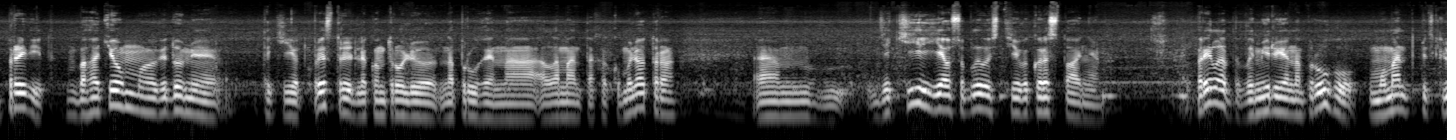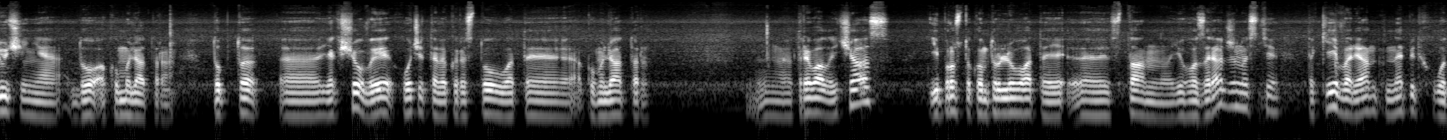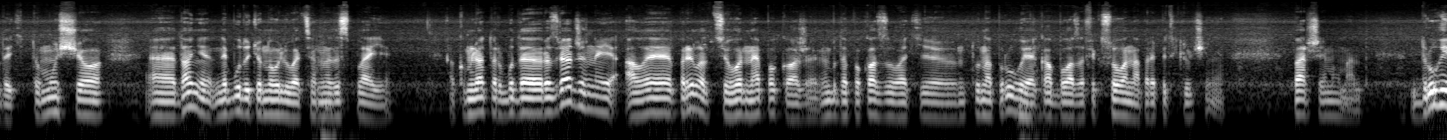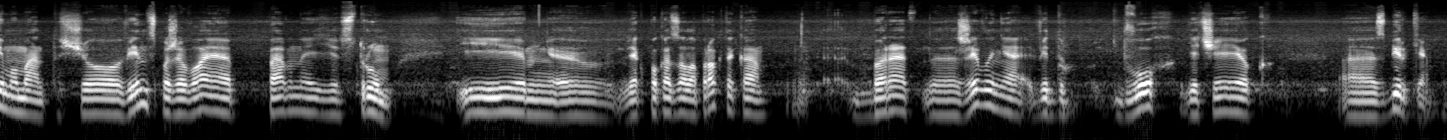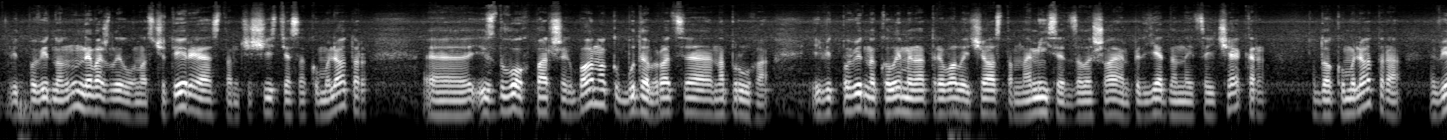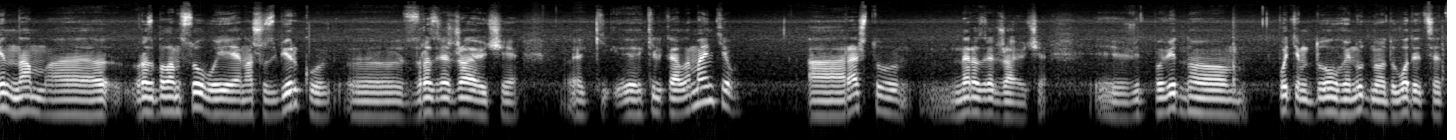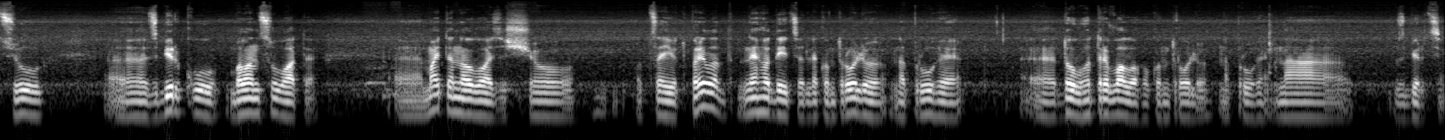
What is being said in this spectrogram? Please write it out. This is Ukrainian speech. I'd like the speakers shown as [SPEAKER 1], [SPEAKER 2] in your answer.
[SPEAKER 1] Привіт! Багатьом відомі такі от пристрої для контролю напруги на елементах акумулятора. Ем, Які є особливості використання? Прилад вимірює напругу в момент підключення до акумулятора. Тобто, е, якщо ви хочете використовувати акумулятор тривалий час і просто контролювати е, стан його зарядженості, такий варіант не підходить, тому що е, дані не будуть оновлюватися на дисплеї. Акумулятор буде розряджений, але прилад цього не покаже. Він буде показувати е, ту напругу, яка була зафіксована при підключенні. Перший момент. Другий момент, що він споживає певний струм. І, як показала практика, бере е, живлення від двох ячейок е, збірки. Відповідно, ну неважливо, у нас 4С там, чи 6С акумулятор. Е, Із двох перших банок буде братися напруга. І відповідно, коли ми на тривалий час там, на місяць залишаємо під'єднаний цей чекер до акумулятора, він нам розбалансовує нашу збірку, розряджаючи кі- кілька елементів, а решту не розряджаючи. І, відповідно, потім довго і нудно доводиться цю е, збірку балансувати. Е, Майте на увазі, що цей прилад не годиться для контролю напруги, е, довготривалого контролю напруги на збірці.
